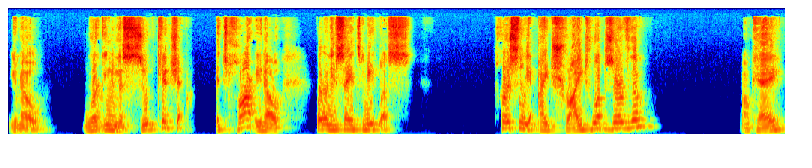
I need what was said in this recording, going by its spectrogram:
you know, working in the soup kitchen? It's hard, you know, but when you say it's meatless, personally, I try to observe them. Okay.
